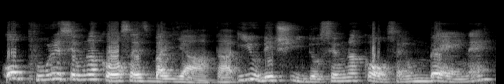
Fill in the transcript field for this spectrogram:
oppure se una cosa è sbagliata. Io decido se una cosa è un bene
